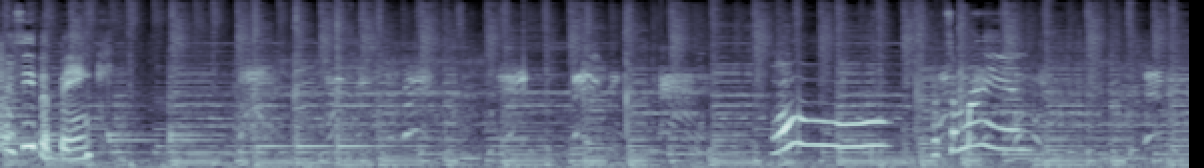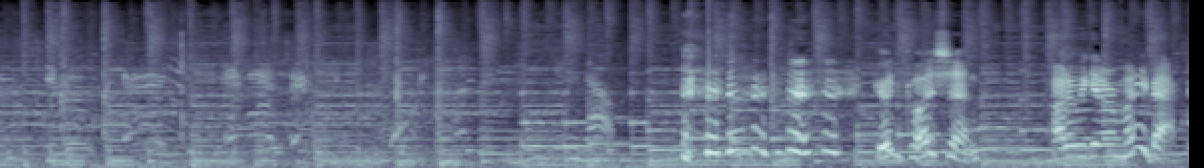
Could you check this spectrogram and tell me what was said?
Is he the bank. Good question. How do we get our money back?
